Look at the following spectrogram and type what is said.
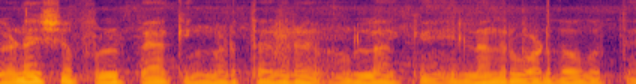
ಗಣೇಶ ಫುಲ್ ಪ್ಯಾಕಿಂಗ್ ಮಾಡ್ತಾ ಇದ್ದಾರೆ. ಹುಲ್ಲಾಕಿ ಇಲ್ಲಾಂದ್ರೆ ಒಡೆದೋಗುತ್ತೆ.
